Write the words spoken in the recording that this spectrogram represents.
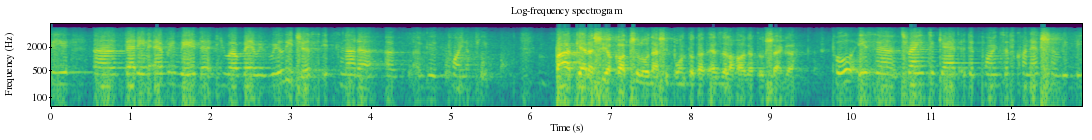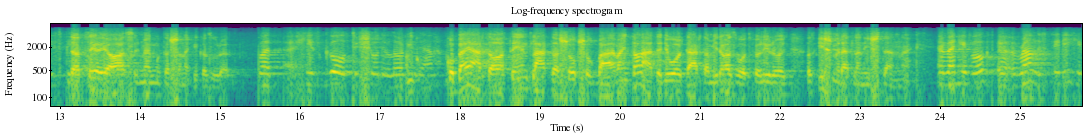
see uh, that in every way that you are very religious, it's not a, a, a good point of view. Pál keresi a kapcsolódási pontokat ezzel a hallgatósággal. Paul is uh, trying to get the points of connection with these De a people, célja az, hogy megmutassa nekik az Urat. But uh, his goal to show the Lord to them. amikor bejárta Atént, látta a sok-sok bálványt, talált egy oltárt, amire az volt fölírva, hogy az ismeretlen Istennek. And when he walked uh, around the city, he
